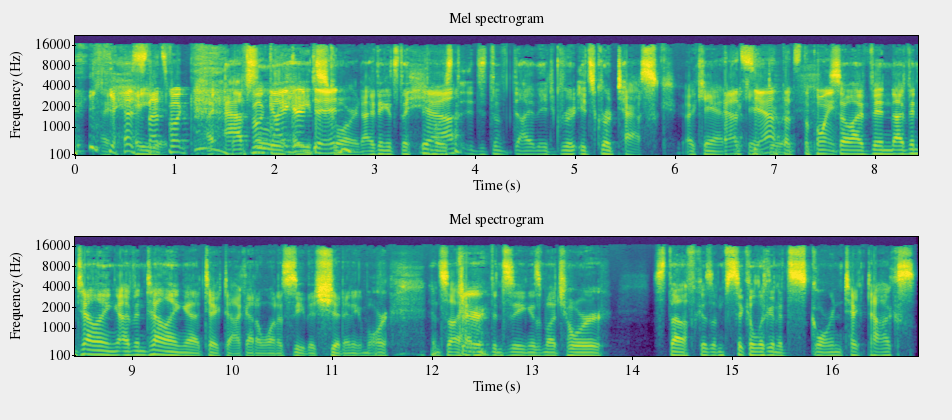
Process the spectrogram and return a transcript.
I hate that's it. what- I that's what absolutely Giger hate did. Scorn. I think it's the Yeah. most. It's the I- it's, it's grotesque. I can't. I can't yeah, do it. that's the point. So I've been I've been telling I've been telling uh, TikTok I don't want to see this shit anymore, and so I haven't been seeing as much horror stuff because I'm sick of looking at Scorn TikToks.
